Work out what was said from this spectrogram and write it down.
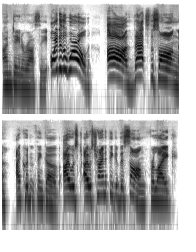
I'm Dana Rossi. Oi to the world! Ah, that's the song I couldn't think of. I was I was trying to think of this song for like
